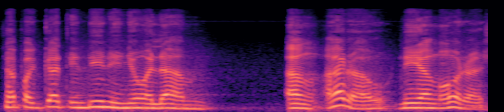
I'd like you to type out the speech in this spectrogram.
sapagkat hindi ninyo alam ang araw niyang oras.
